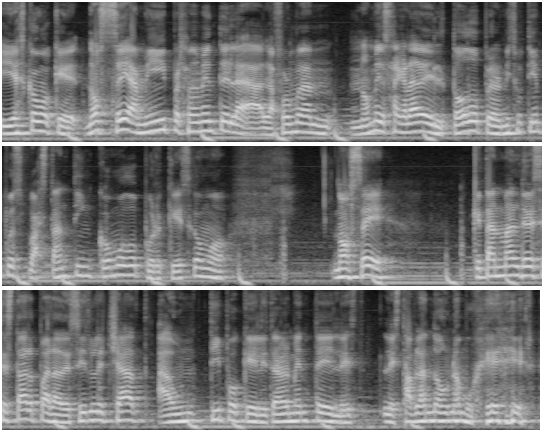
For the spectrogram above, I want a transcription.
Y es como que, no sé, a mí personalmente la, la, fórmula no me desagrada del todo, pero al mismo tiempo es bastante incómodo porque es como, no sé, qué tan mal debes estar para decirle chat a un tipo que literalmente le, le está hablando a una mujer.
